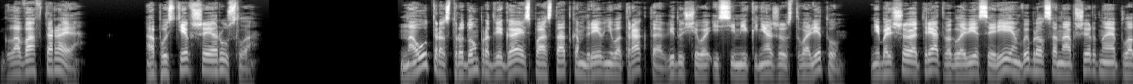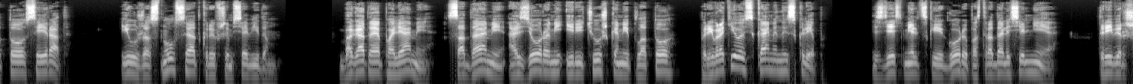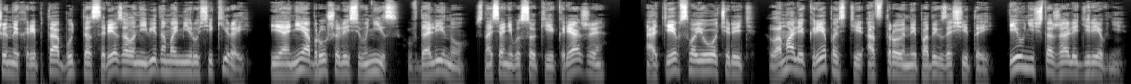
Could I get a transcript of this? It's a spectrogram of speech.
Глава вторая. Опустевшее русло. Наутро, с трудом продвигаясь по остаткам древнего тракта, ведущего из семи княжеств в Валету, небольшой отряд во главе с Иреем выбрался на обширное плато Сейрат и ужаснулся открывшимся видом. Богатое полями, садами, озерами и речушками плато превратилось в каменный склеп. Здесь Мельцкие горы пострадали сильнее – Три вершины хребта будто срезало невидимой миру секирой, и они обрушились вниз, в долину, снося невысокие кряжи, а те, в свою очередь, ломали крепости, отстроенные под их защитой, и уничтожали деревни.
